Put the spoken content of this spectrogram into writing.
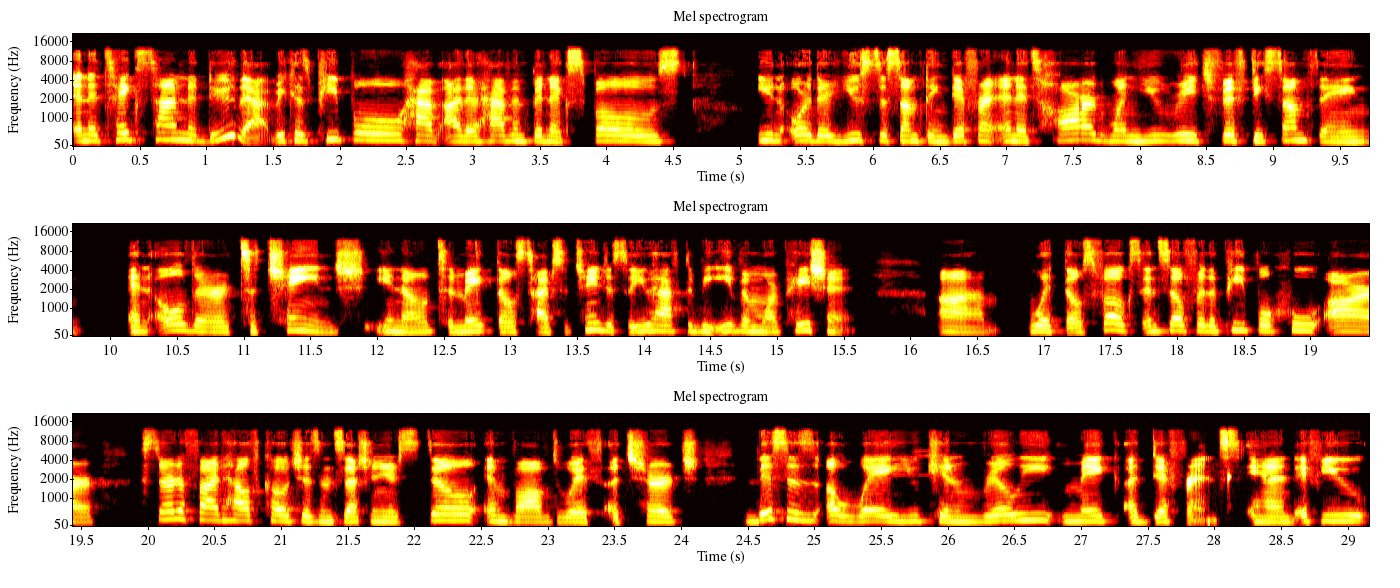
and it takes time to do that because people have either haven't been exposed you know or they're used to something different and it's hard when you reach 50 something and older to change you know to make those types of changes. So you have to be even more patient um, with those folks. And so for the people who are certified health coaches and such and you're still involved with a church this is a way you can really make a difference. And if you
